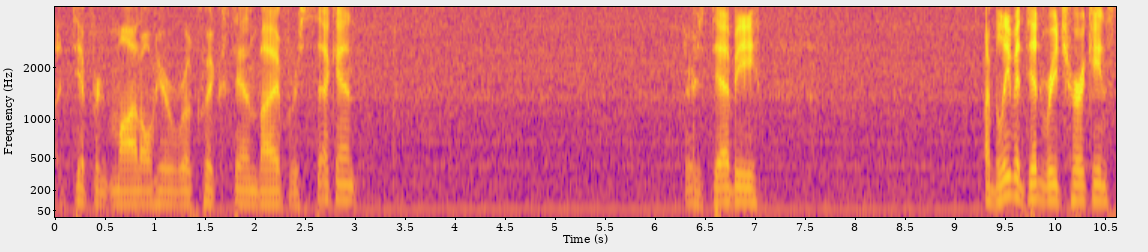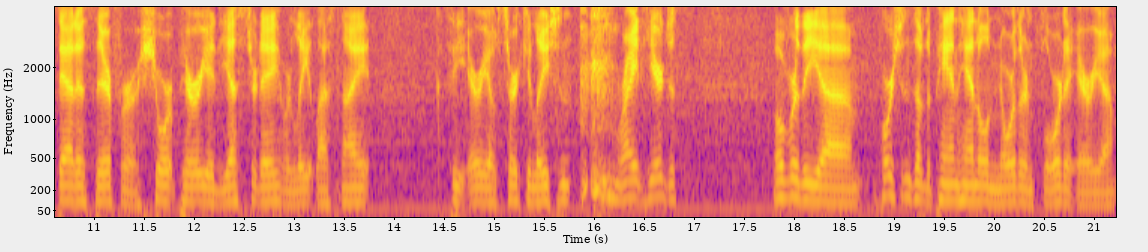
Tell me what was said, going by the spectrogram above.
a different model here real quick. Stand by for a second. There's Debby. I believe it did reach hurricane status there for a short period yesterday or late last night. See area of circulation right here, just over the uh, portions of the Panhandle, northern Florida area.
